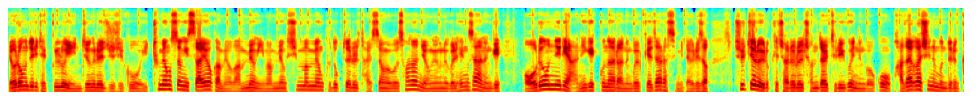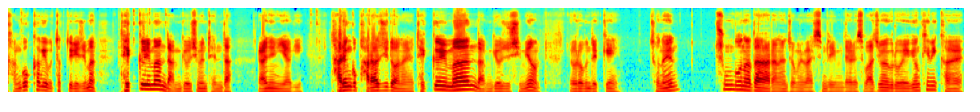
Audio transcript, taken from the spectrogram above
여러분들이 댓글로 인증을 해주시고 이 투명성이 쌓여가며 만 명, 이만 명, 십만 명 구독자를 달성하고 선한 영향력을 행사하는 게 어려운 일이 아니겠구나라는 걸 깨달았습니다. 그래서 실제로 이렇게 자료를 전달 드리고 있는 거고 받아가시는 분들은 간곡하게 부탁드리지만 댓글만 남겨주시면 된다 라는 이야기. 다른 거 바라지도 않아요. 댓글만 남겨주시면 여러분들께 저는 충분하다라는 점을 말씀드립니다. 그래서 마지막으로 외경 케미칼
